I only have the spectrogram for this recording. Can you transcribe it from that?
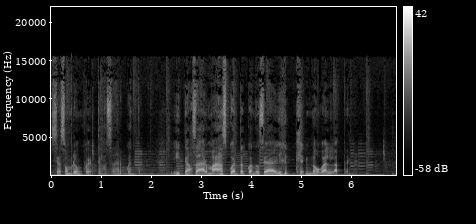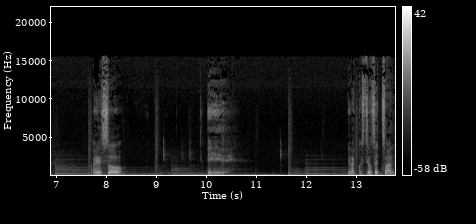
seas hombre o mujer, te vas a dar cuenta. Y te vas a dar más cuenta cuando sea alguien que no vale la pena. Por eso eh, la cuestión sexual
